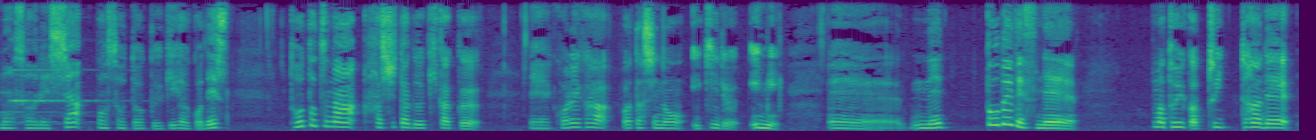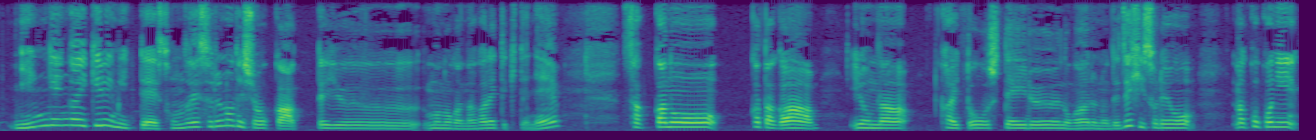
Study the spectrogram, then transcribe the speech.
妄想列車暴走トークギガ子です。唐突なハッシュタグ企画、えー、これが私の生きる意味、えー、ネットでですねまあというかツイッターで人間が生きる意味って存在するのでしょうか？っていうものが流れてきてね。作家の方がいろんな回答をしているのがあるので、ぜひそれを、まあ、ここに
